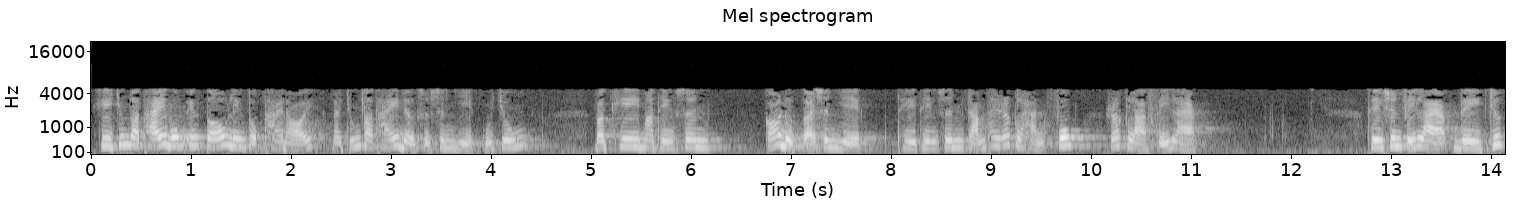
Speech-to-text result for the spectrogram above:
Khi chúng ta thấy bốn yếu tố liên tục thay đổi là chúng ta thấy được sự sinh diệt của chúng. Và khi mà thiền sinh có được tuệ sinh diệt, thì thiền sinh cảm thấy rất là hạnh phúc, rất là phỉ lạc. Thiền sinh phỉ lạc vì trước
